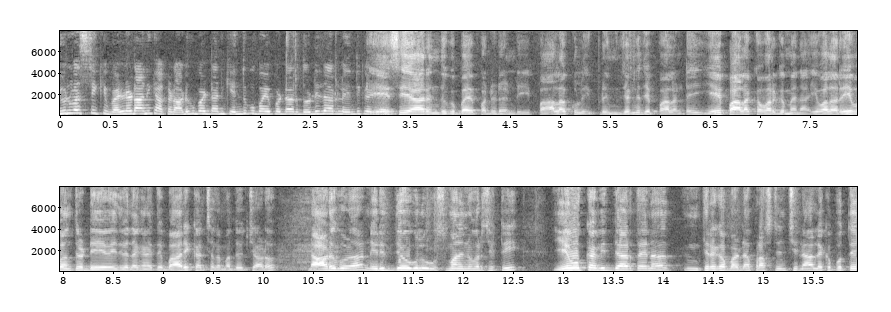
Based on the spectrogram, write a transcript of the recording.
యూనివర్సిటీకి వెళ్ళడానికి అక్కడ అడుగుపడడానికి ఎందుకు భయపడ్డారు? దొడ్డిదారులు ఎందుకు కేసీఆర్ ఎందుకు భయపడ్డాడండి? పాలకులు ఇప్పుడు నిజంగా చెప్పాలంటే ఏ పాలక వర్గమైనా ఇవాళ రేవంత్ రెడ్డి ఏ విధంగా అయితే భారీ కంచెల మధ్య వచ్చాడో నాడు కూడా నిరుద్యోగులు ఉస్మాన్ యూనివర్సిటీ ఏ ఒక్క విద్యార్థి అయినా తిరగబడ్డా ప్రశ్నించినా లేకపోతే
